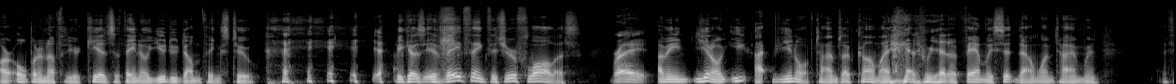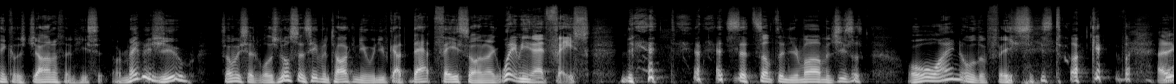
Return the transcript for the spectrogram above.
are open enough with your kids that they know you do dumb things too. Yeah. Because if they think that you're flawless, Right. I mean, you know, you, I, you know, of times I've come, I had, we had a family sit down one time when I think it was Jonathan. He said, or maybe it was you. Somebody said, well, there's no sense even talking to you when you've got that face on. I go, what do you mean that face? I said something to your mom and she says, oh, I know the face he's talking about. Wait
